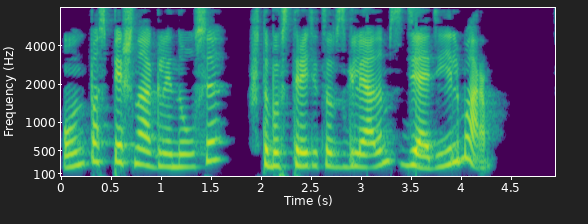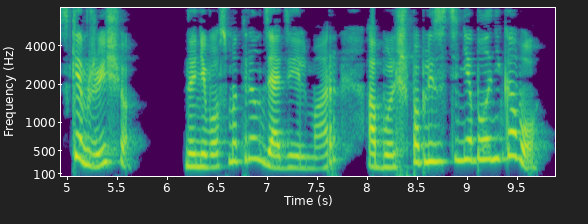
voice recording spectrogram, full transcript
Он поспешно оглянулся, чтобы встретиться взглядом с дядей Эльмаром. С кем же еще? На него смотрел дядя Эльмар, а больше поблизости не было никого.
